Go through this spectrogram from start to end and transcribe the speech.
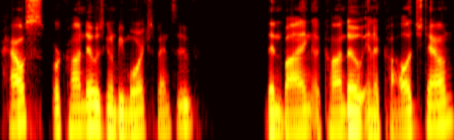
house or condo is going to be more expensive than buying a condo in a college town.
